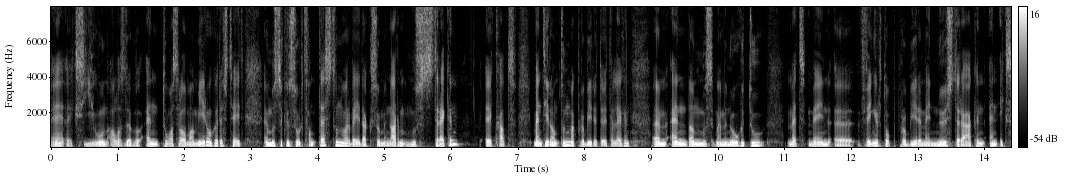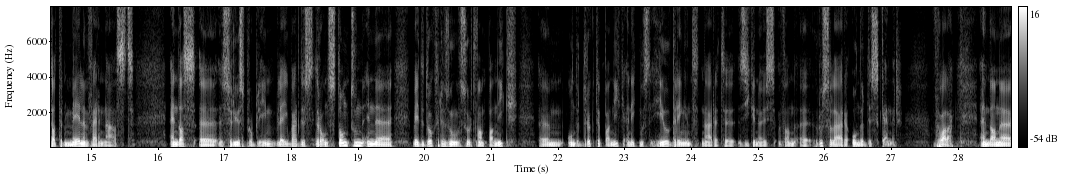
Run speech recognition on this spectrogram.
Ik zie gewoon alles dubbel. En toen was er allemaal meer ongerustheid en moest ik een soort van test doen waarbij dat ik zo mijn arm moest strekken. Ik, had, ik ben het hier aan het doen, maar ik probeer het uit te leggen. Um, en dan moest ik met mijn ogen toe met mijn uh, vingertop proberen mijn neus te raken en ik zat er mijlenver naast. En dat is uh, een serieus probleem, blijkbaar. Dus er ontstond toen in bij de dokter zo'n soort van paniek, um, onderdrukte paniek. En ik moest heel dringend naar het uh, ziekenhuis van Roeselare onder de scanner. Voilà. En dan uh,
